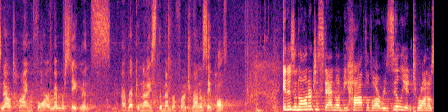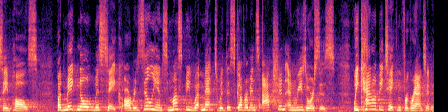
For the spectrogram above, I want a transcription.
It's now time for member statements. I recognize the member for Toronto St. Paul's. It is an honour to stand on behalf of our resilient Toronto St. Paul's. But make no mistake, our resilience must be met with this government's action and resources. We cannot be taken for granted.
